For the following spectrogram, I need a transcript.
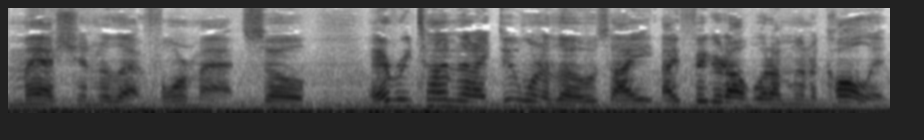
mesh into that format. So every time that I do one of those, I, I figured out what I'm going to call it.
